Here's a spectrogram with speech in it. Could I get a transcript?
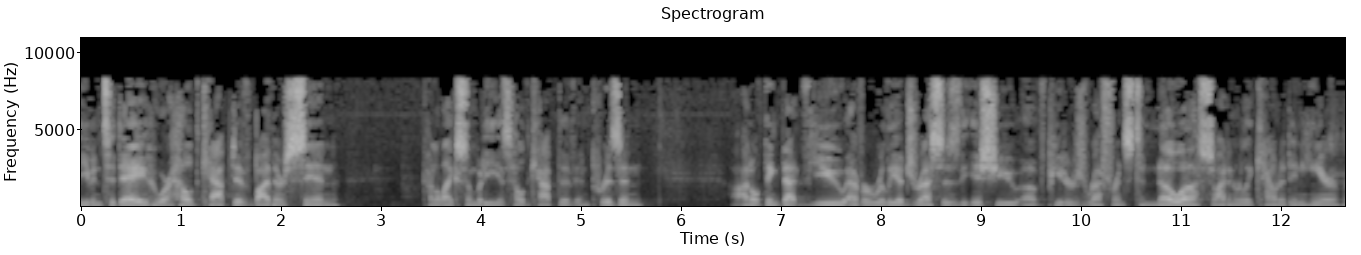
even today who are held captive by their sin, kind of like somebody is held captive in prison. I don't think that view ever really addresses the issue of Peter's reference to Noah, so I didn't really count it in here.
